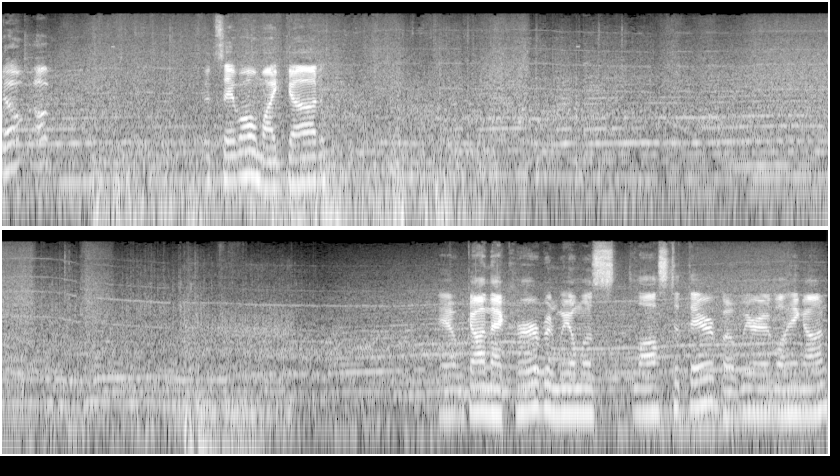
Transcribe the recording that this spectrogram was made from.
No, oh. Good save. Oh my god. Yeah, we got on that curb and we almost lost it there, but we were able to hang on.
